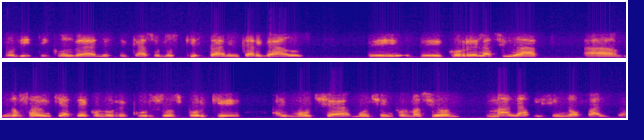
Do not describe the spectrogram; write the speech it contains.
políticos, vean en este caso los que están encargados de, de correr la ciudad, uh, no saben qué hacer con los recursos porque hay mucha, mucha información mala y si no falta.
